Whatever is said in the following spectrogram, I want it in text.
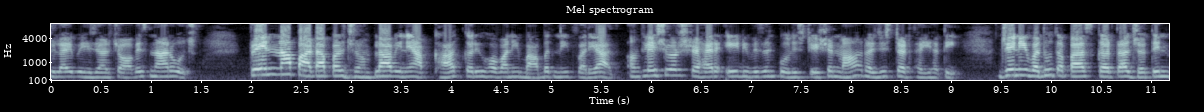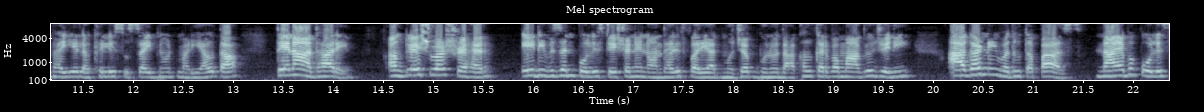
જુલાઈ બે હજાર ચોવીસના રોજ ટ્રેનના પાટા પર ઝંપલાવીને આપઘાત કર્યું હોવાની બાબતની ફરિયાદ અંકલેશ્વર શહેર એ ડિવિઝન પોલીસ સ્ટેશનમાં રજિસ્ટર થઈ હતી. જેની વધુ તપાસ કરતા જતીનભાઈએ લખેલી સુસાઇડ નોટ મળી આવતા તેના આધારે અંકલેશ્વર શહેર એ ડિવિઝન પોલીસ સ્ટેશને નોંધાયેલ ફરિયાદ મુજબ ગુનો દાખલ કરવામાં આવ્યો જેની આગળની વધુ તપાસ નાયબ પોલીસ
